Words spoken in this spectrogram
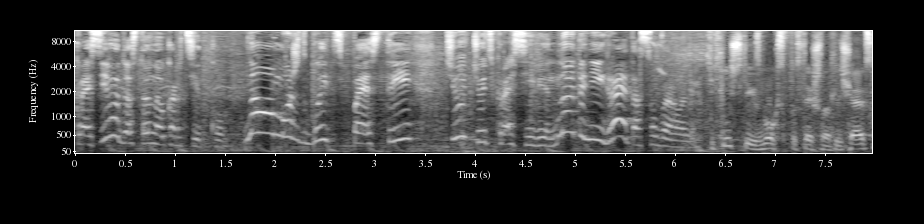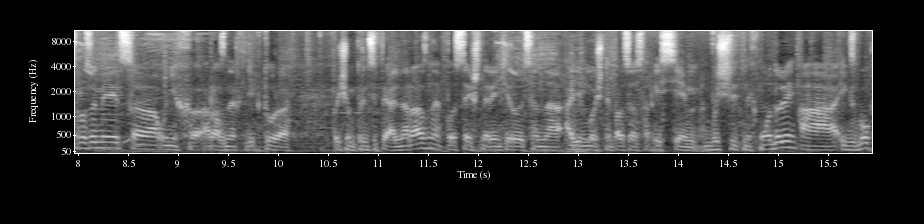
красивую, достойную картинку. Но, может быть, PS3 чуть-чуть красивее. Но это не играет особой роли. Технически Xbox и PlayStation отличаются, разумеется. У них разная архитектура, причем принципиально разная. PlayStation ориентируется на один мощный процессор и 7 вычислительных модулей, а Xbox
